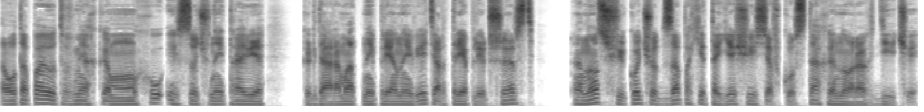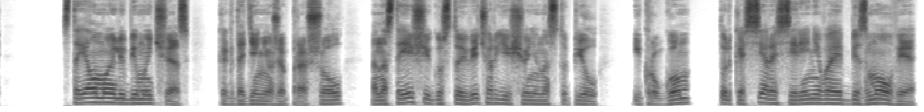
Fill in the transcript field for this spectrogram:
а утопают в мягком мху и сочной траве, когда ароматный пряный ветер треплет шерсть, а нос щекочут запахи, таящиеся в кустах и норах дичи. Стоял мой любимый час, когда день уже прошел, а настоящий густой вечер еще не наступил, и кругом только серо-сиреневое безмолвие,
